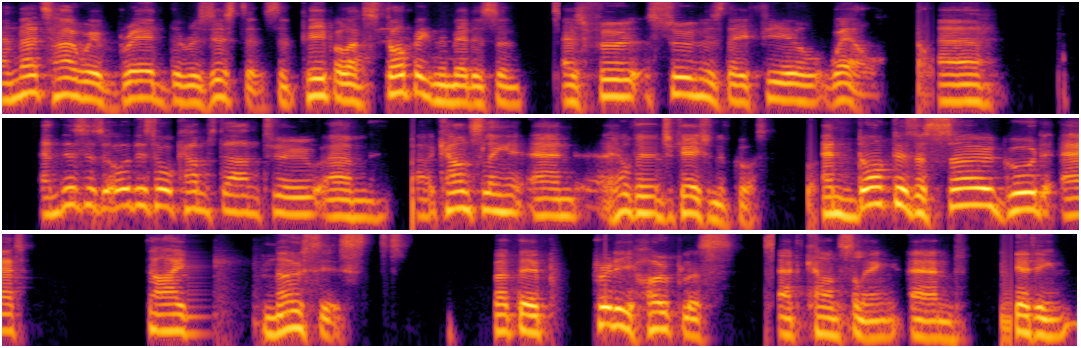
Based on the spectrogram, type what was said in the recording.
And that's how we've bred the resistance, that people are stopping the medicine as soon as they feel well. Uh, and this is all this all comes down to um, uh, counseling and health education, of course. And doctors are so good at diagnosis, but they're pretty hopeless at counseling and getting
